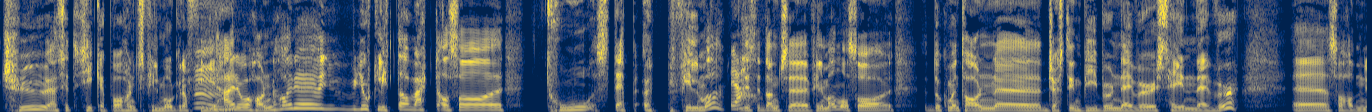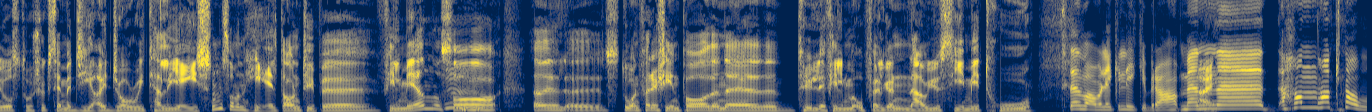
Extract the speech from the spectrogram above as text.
Chu. Jeg sitter og kikker på hans filmografi her, og han har eh, gjort litt av hvert. Altså to Step Up-filmer, Ja. disse dansefilmene, og så dokumentaren eh, Justin Bieber Never Say Never. Eh, Så hadde han jo stor suksess med GI Joe Retaliation, som en helt annen type film igjen. Og så eh, sto han for regien på denne tryllefilmoppfølgeren Now You See Me 2. Den var vel ikke like bra, men uh, han har knall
